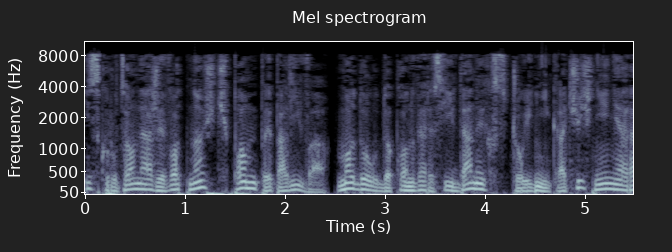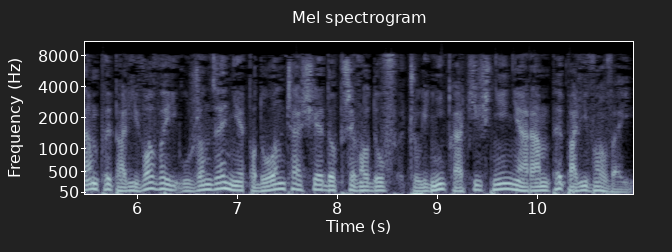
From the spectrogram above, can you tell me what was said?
i skrócona żywotność pompy paliwa. Moduł do konwersji danych z czujnika ciśnienia rampy paliwowej. Urządzenie podłącza się do przewodów czujnika ciśnienia rampy paliwowej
